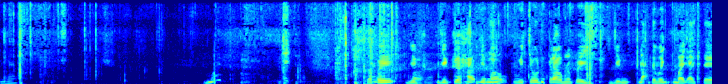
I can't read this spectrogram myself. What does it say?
នេះណាដល់ពេលយើងយើងគឺហើបយើងមកវាចូលទៅក្រោមដល់ពេលយើងដាក់ទៅវិញបែកអាចតែ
